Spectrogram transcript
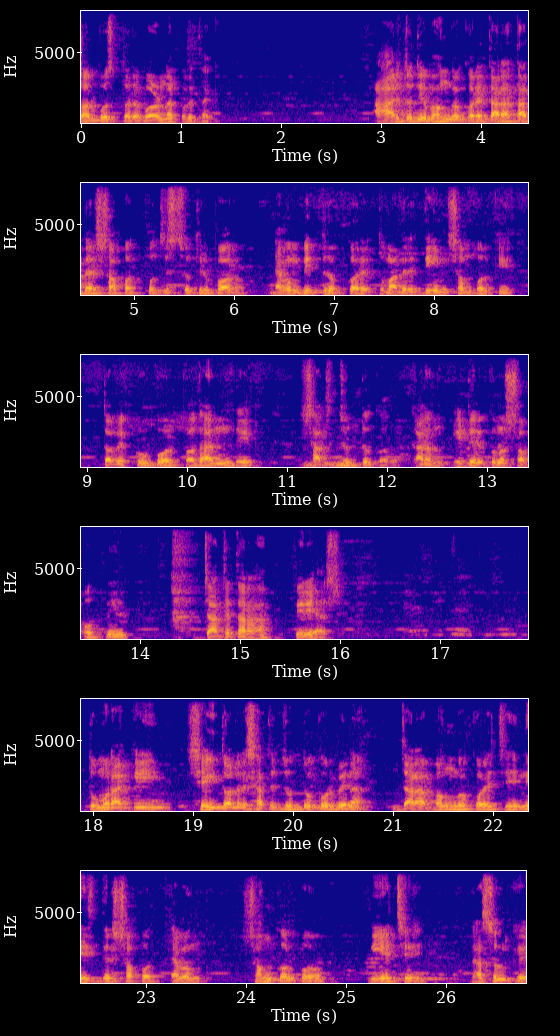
সর্বস্তরে বর্ণনা করে থাকি। আর যদি ভঙ্গ করে তারা তাদের শপথ প্রতিশ্রুতির পর এবং বিদ্রুপ করে তোমাদের দিন সম্পর্কে, তবে কুপর প্রধানদের সাথে যুদ্ধ করো, কারণ এদের কোনো শপথ নেই যাতে তারা ফিরে আসে। তোমরা কি সেই দলের সাথে যুদ্ধ করবে না? যারা ভঙ্গ করেছে নিজেদের শপথ এবং সংকল্প নিয়েছে রাসুলকে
